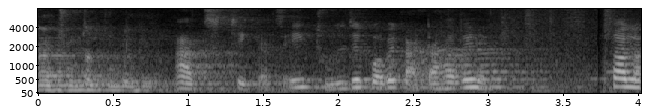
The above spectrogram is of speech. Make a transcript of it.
না চুলটা তুলে দিই। আচ্ছা ঠিক আছে। এই চুল যে কবে কাটা হবে? চলো।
